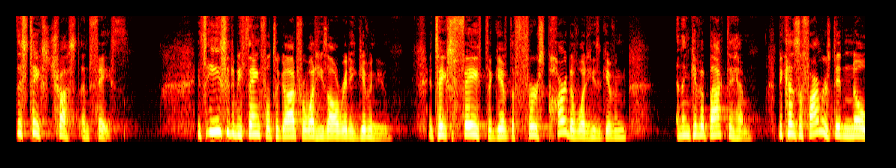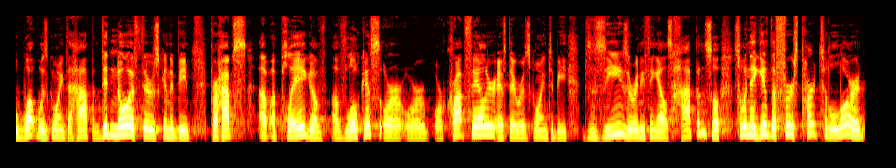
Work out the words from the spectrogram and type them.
This takes trust and faith. It's easy to be thankful to God for what He's already given you. It takes faith to give the first part of what He's given and then give it back to Him. Because the farmers didn't know what was going to happen, didn't know if there was going to be perhaps a, a plague of, of locusts or, or, or crop failure, if there was going to be disease or anything else happen. So, so when they give the first part to the Lord,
